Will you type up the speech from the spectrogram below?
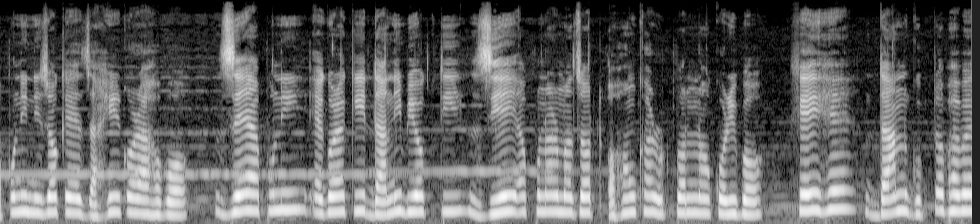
আপুনি নিজকে জাহিৰ কৰা হ'ব। যে আপুনি এগৰাকী দানী ব্যক্তি যিয়েই আপোনাৰ মাজত অহংকাৰ উৎপন্ন কৰিব সেয়েহে দান গুপ্তভাৱে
